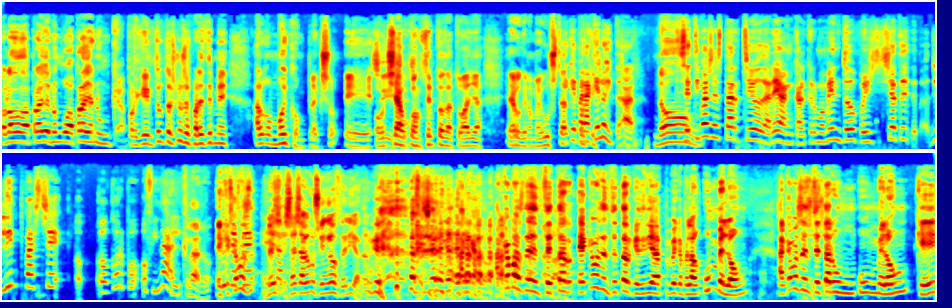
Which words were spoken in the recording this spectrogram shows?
ao lado da praia, non vou á praia nunca, porque entre outras cousas pareceme algo moi complexo eh, sí, o xa sí, o concepto sí. da toalla é algo que non me gusta. É que para porque... que loitar? Non. Se ti vas a estar cheo de area en calquer momento, pois pues xa te limpaxe o corpo ao final. Claro. É que acabas de... Ves, xa sabemos quen é o celíaco. Ah, acabas de encetar, acabas de encetar que diría Pepe Capelán, un melón Acabas de encetar sí, sí, sí. un, un melón que é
